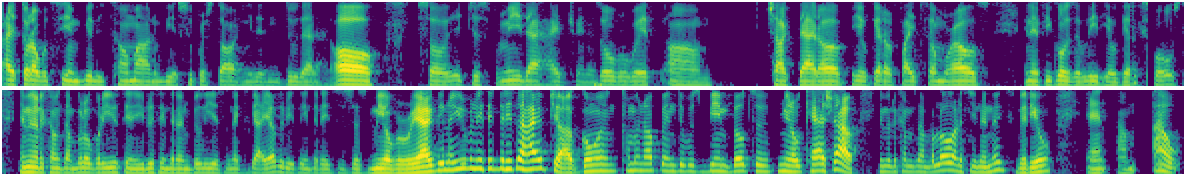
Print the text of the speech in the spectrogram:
I thought I would see him really come out and be a superstar, and he didn't do that at all. So it just for me that hype train is over with. Um, chalk that up. He'll get a fight somewhere else. And if he goes elite, he'll get exposed. And then it comes down below, what do you think? You do you think that Billy is the next guy up? Or do you think that it's just me overreacting? Or you really think that he's a hype job going, coming up and it was being built to, you know, cash out? And then it comes down below and I'll see you in the next video. And I'm out.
